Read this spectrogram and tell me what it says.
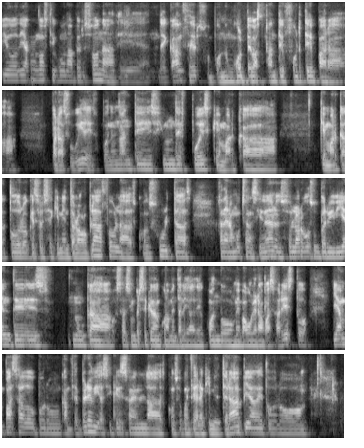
yo diagnostico una persona de, de, cáncer supone un golpe bastante fuerte para, para su vida, supone un antes y un después que marca que marca todo lo que es el seguimiento a largo plazo, las consultas, genera mucha ansiedad. En esos largos supervivientes nunca, o sea, siempre se quedan con la mentalidad de cuándo me va a volver a pasar esto. Ya han pasado por un cáncer previo, así que saben las consecuencias de la quimioterapia, de todos lo,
